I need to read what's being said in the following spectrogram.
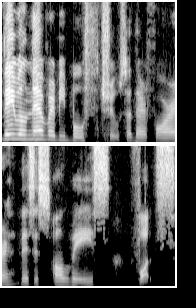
they will never be both true. So therefore, this is always false.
